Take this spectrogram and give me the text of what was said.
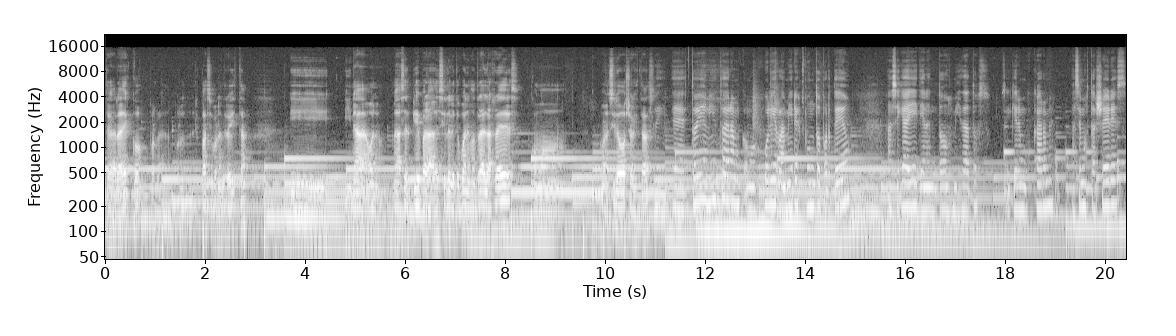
Te agradezco por, por el espacio, por la entrevista. Y, y, nada, bueno, me das el pie para decirle que te pueden encontrar en las redes como decirlo vos ya que estás. Sí, eh, estoy en Instagram como juliramírez.porteo, así que ahí tienen todos mis datos, si quieren buscarme. Hacemos talleres,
